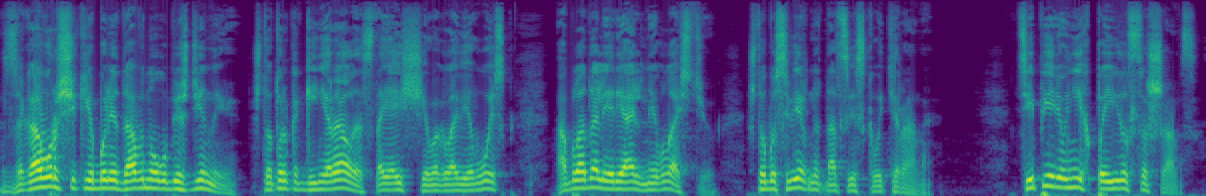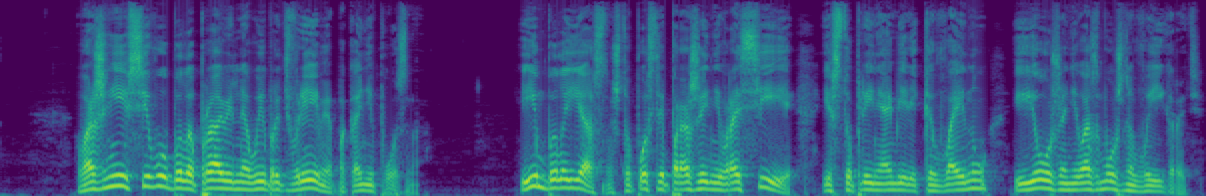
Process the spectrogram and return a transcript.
Заговорщики были давно убеждены, что только генералы, стоящие во главе войск, обладали реальной властью, чтобы свергнуть нацистского тирана. Теперь у них появился шанс. Важнее всего было правильно выбрать время, пока не поздно. Им было ясно, что после поражения в России и вступления Америки в войну ее уже невозможно выиграть.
